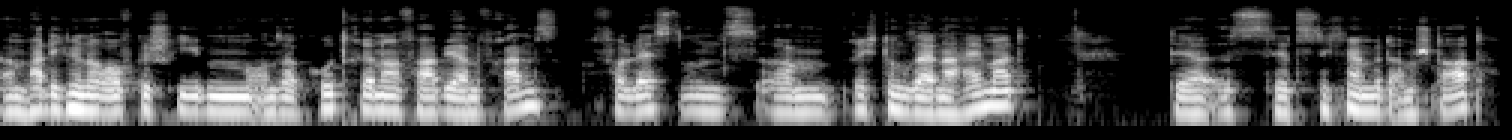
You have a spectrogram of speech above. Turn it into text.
ähm, hatte ich mir noch aufgeschrieben, unser Co-Trainer Fabian Franz verlässt uns ähm, Richtung seiner Heimat. Der ist jetzt nicht mehr mit am Start.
